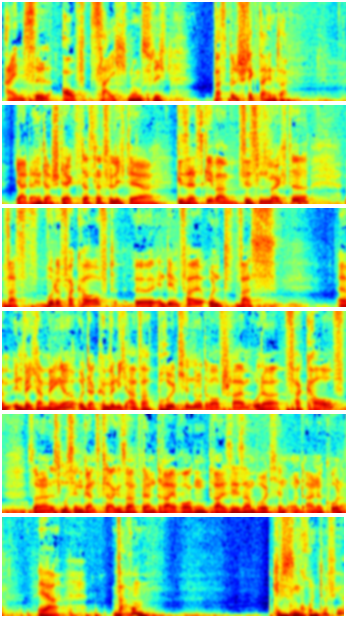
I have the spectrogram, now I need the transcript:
Einzelaufzeichnungspflicht. Was steckt dahinter? Ja, dahinter steckt, dass natürlich der Gesetzgeber wissen möchte, was wurde verkauft äh, in dem Fall und was ähm, in welcher Menge. Und da können wir nicht einfach Brötchen nur draufschreiben oder Verkauf, sondern es muss ihm ganz klar gesagt werden, drei Roggen, drei Sesambrötchen und eine Cola. Ja. Warum? Gibt es einen Grund dafür?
